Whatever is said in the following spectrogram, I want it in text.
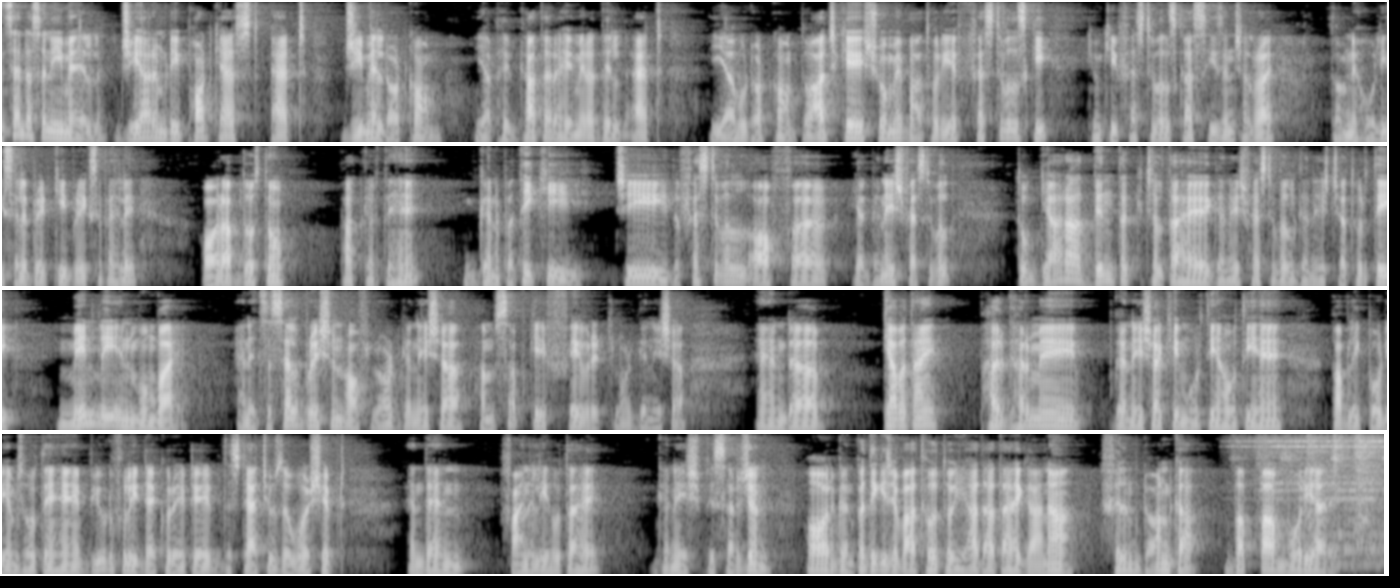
send us an email G R M D podcast at Gmail dot com या फिर गाता रहे मेरा दिल डॉट कॉम तो आज के शो में बात हो रही है फेस्टिवल्स की, क्योंकि फेस्टिवल्स का सीज़न चल रहा है। तो हमने होली सेलिब्रेट की ब्रेक से पहले। और अब दोस्तों, बात करते हैं गणपति की, जी द फेस्टिवल ऑफ़ या गणेश फेस्टिवल तो 11 दिन तक चलता है Ganesh festival Ganesh Chaturthi mainly in Mumbai and it's a celebration of lord Ganesha हम सब के फेवरेट लॉर्ड गणेशा एंड क्या बताएँ, हर घर में गणेशा की मूर्तियाँ होती हैं पब्लिक पोडियम्स होते हैं beautifully decorated the statues are worshipped and then finally होता है गणेश विसर्जन। और गणपति की जब बात हो तो याद आता है गाना, फ़िल्म डॉन का, बप्पा मोरिया रे।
